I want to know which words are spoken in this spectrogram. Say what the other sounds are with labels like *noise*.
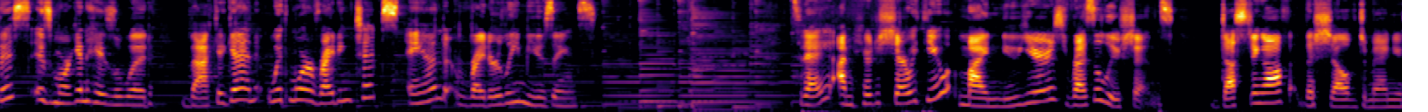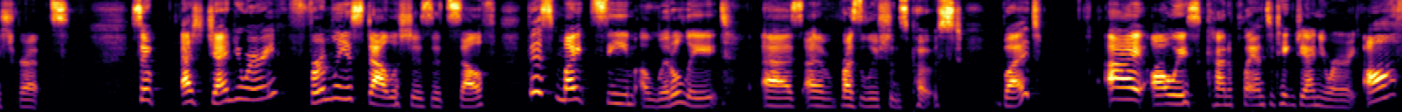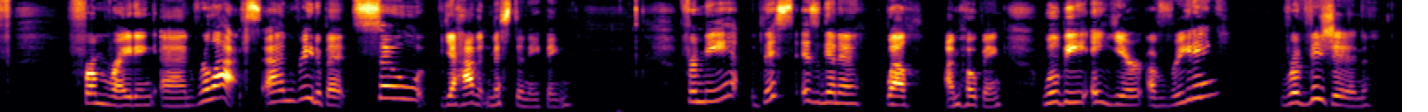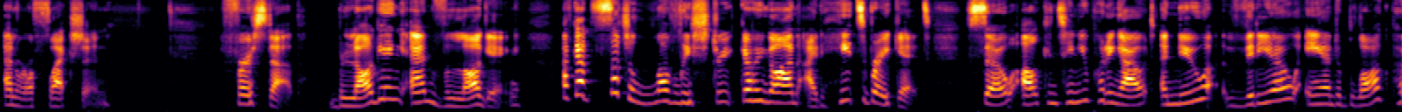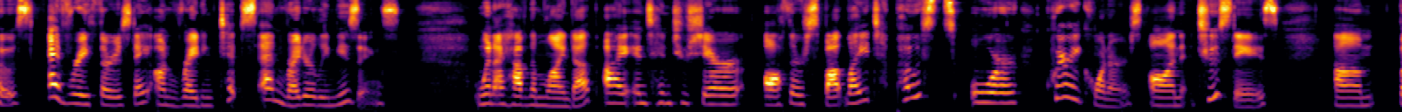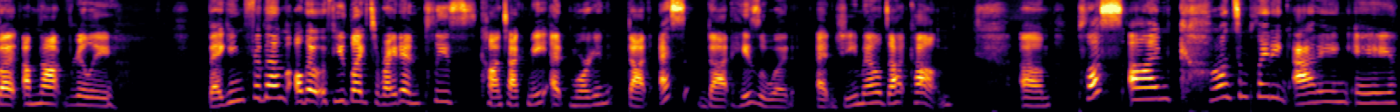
This is Morgan Hazelwood, back again with more writing tips and writerly musings. Today, I'm here to share with you my New Year's resolutions, dusting off the shelved manuscripts. So, as January firmly establishes itself, this might seem a little late as a resolutions post, but I always kind of plan to take January off from writing and relax and read a bit so you haven't missed anything. For me, this is gonna, well, I'm hoping, will be a year of reading, revision, and reflection. First up, blogging and vlogging. I've got such a lovely streak going on, I'd hate to break it. So I'll continue putting out a new video and blog post every Thursday on writing tips and writerly musings. When I have them lined up, I intend to share author spotlight posts or query corners on Tuesdays, um, but I'm not really begging for them. Although, if you'd like to write in, please contact me at morgan.s.hazelwood at gmail.com. Um, plus, I'm contemplating adding a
